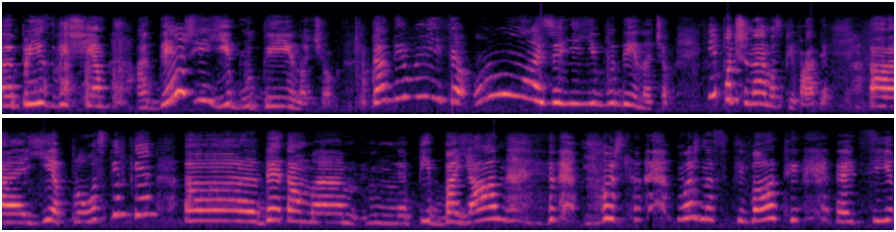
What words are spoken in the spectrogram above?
е, прізвищем. А де ж її будиночок? Та дивися, ось же її будиночок. І починаємо співати. Е, є проспівки, е, де там е, під баян можна, можна співати е, ці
